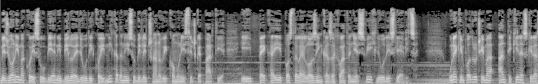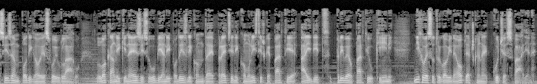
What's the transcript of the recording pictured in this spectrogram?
Među onima koji su ubijeni bilo je ljudi koji nikada nisu bili članovi komunističke partije i PKI postala je lozinka za hvatanje svih ljudi s ljevice. U nekim područjima antikineski rasizam podigao je svoju glavu. Lokalni kinezi su ubijani pod izlikom da je predsjednik komunističke partije Aidit priveo partiju u Kini. Njihove su trgovine opljačkane, kuće spaljene.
